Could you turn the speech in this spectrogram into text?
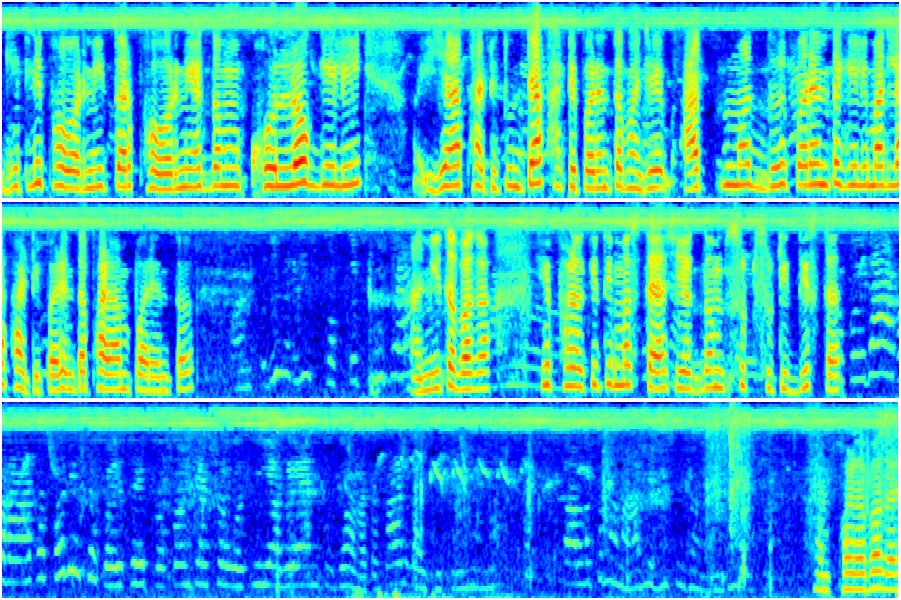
घेतली फवारणी तर फवारणी एकदम खोललोक गेली. ह्या फाटीतून त्या फाटीपर्यंत म्हणजे आतमध्येपर्यंत गेली मधल्या फाटीपर्यंत फळांपर्यंत. आणि इथं बघा हे फळं किती मस्त आहे अशी एकदम सुटसुटीत दिसतात. आणि फळं बघा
